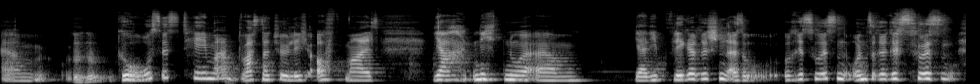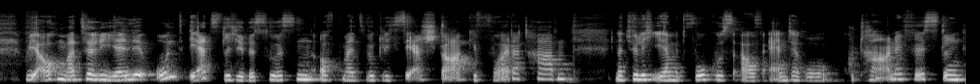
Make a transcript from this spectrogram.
ähm, mhm. großes Thema, was natürlich oftmals ja nicht nur ähm, ja, die pflegerischen, also Ressourcen, unsere Ressourcen, wie auch materielle und ärztliche Ressourcen oftmals wirklich sehr stark gefordert haben. Natürlich eher mit Fokus auf enterokutane Fisteln,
